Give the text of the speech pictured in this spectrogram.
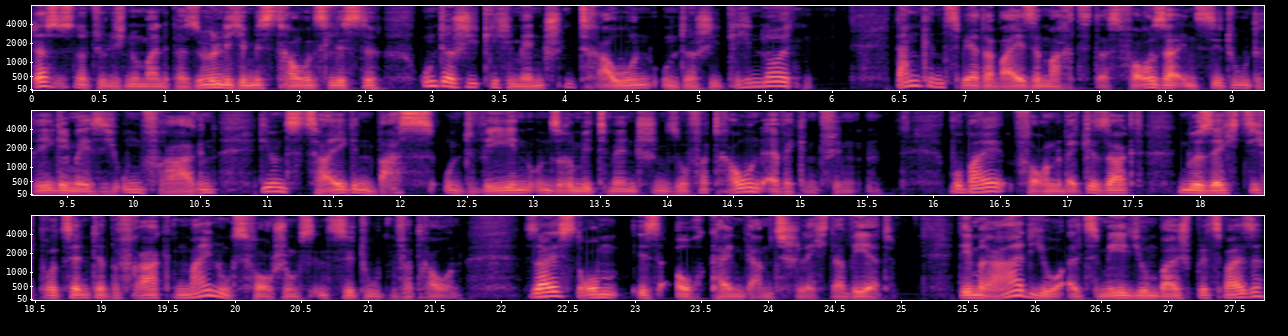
Das ist natürlich nur meine persönliche Misstrauensliste. Unterschiedliche Menschen trauen unterschiedlichen Leuten. Dankenswerterweise macht das Forsa-Institut regelmäßig Umfragen, die uns zeigen, was und wen unsere Mitmenschen so vertrauenerweckend finden. Wobei, vorneweg gesagt, nur 60 Prozent der befragten Meinungsforschungsinstituten vertrauen. Sei es drum, ist auch kein ganz schlechter Wert. Dem Radio als Medium beispielsweise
